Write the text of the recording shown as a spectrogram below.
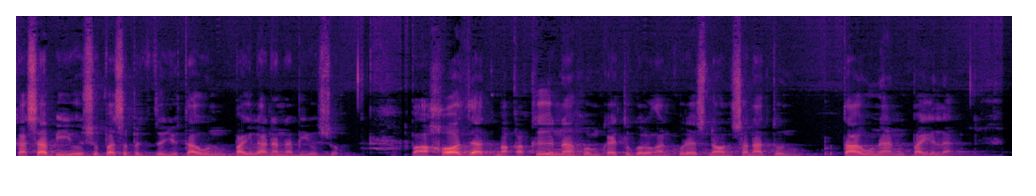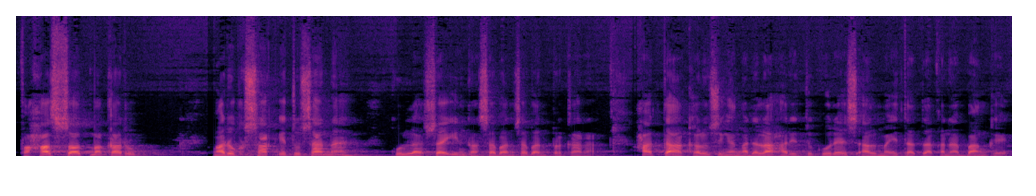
kasab Yusuf seperti tujuh tahun pailana Nabi Yusuf Fakhozat maka kenahum ka itu golongan Quraisy naon sanatun tahunan paila. Fahassat maka ruk, ngaruksak itu sana kulla syai'in kasaban-saban perkara. Hatta kalau singa ngadalah hari itu kures almaitata kana bangke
